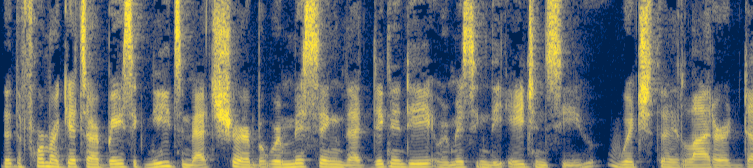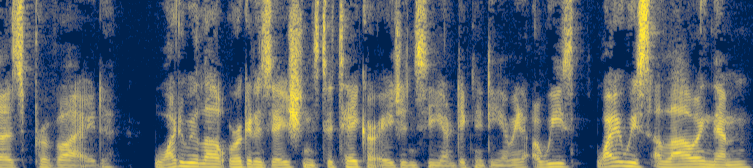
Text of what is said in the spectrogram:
that the former gets our basic needs met, sure, but we're missing that dignity, we're missing the agency, which the latter does provide. Why do we allow organizations to take our agency and dignity? I mean, are we why are we allowing them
